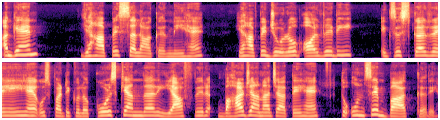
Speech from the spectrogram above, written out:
अगेन यहाँ पे सलाह करनी है। यहाँ पे जो लोग ऑलरेडी एग्जिस्ट कर रहे हैं उस पर्टिकुलर कोर्स के अंदर या फिर बाहर जाना चाहते हैं तो उनसे बात करें।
